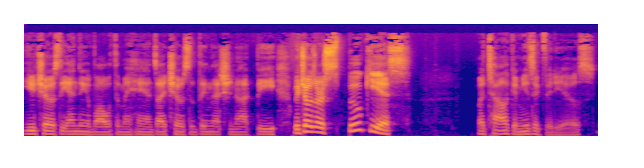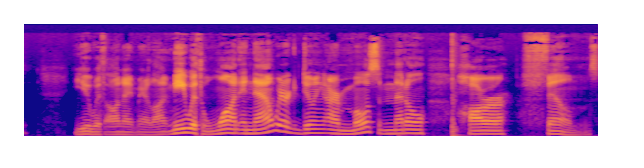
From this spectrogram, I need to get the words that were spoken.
you chose the ending of All Within My Hands. I chose the thing that should not be. We chose our spookiest Metallica music videos. You with All Nightmare Long, me with one, and now we're doing our most metal horror films.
